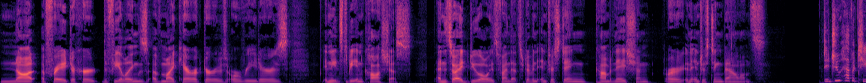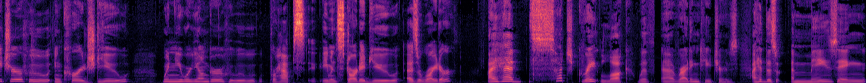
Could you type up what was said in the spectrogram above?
not afraid to hurt the feelings of my characters or readers. It needs to be incautious. And so I do always find that sort of an interesting combination or an interesting balance. Did you have a teacher who encouraged you when you were younger, who perhaps even started you as a writer? I had such great luck with uh, writing teachers. I had this amazing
